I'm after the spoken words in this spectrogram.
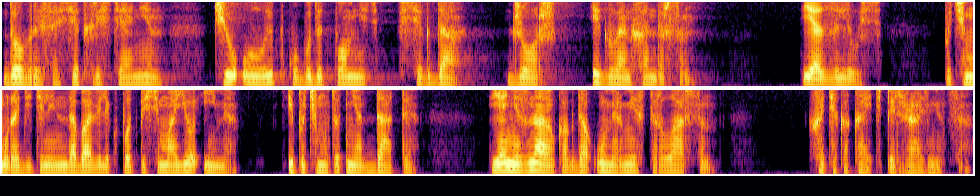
добрый сосед-христианин, чью улыбку будут помнить всегда Джордж и Гвен Хендерсон. Я злюсь. Почему родители не добавили к подписи мое имя? И почему тут нет даты? Я не знаю, когда умер мистер Ларсон. Хотя какая теперь разница?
